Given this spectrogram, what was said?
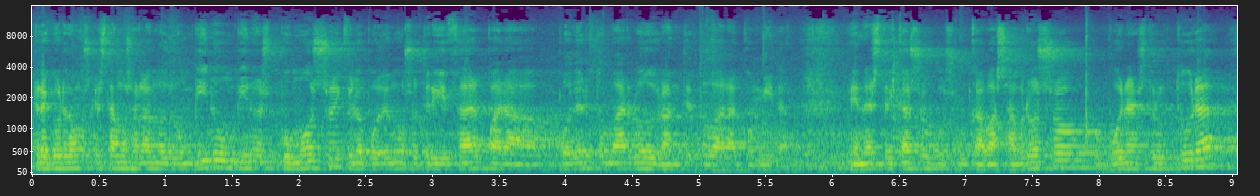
recordamos que estamos hablando de un vino, un vino espumoso y que lo podemos utilizar para poder tomarlo durante toda la comida. En este caso, pues un cava sabroso, con buena estructura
